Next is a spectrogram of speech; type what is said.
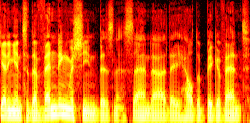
getting into the vending machine business, and uh, they held a big event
